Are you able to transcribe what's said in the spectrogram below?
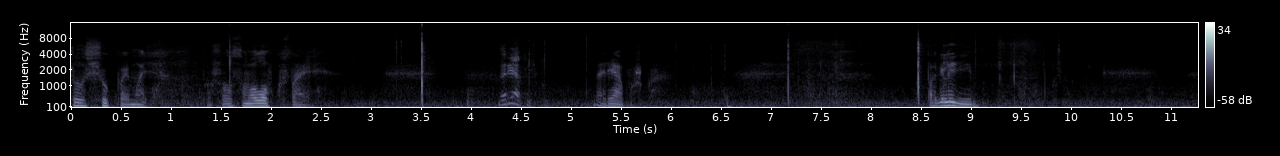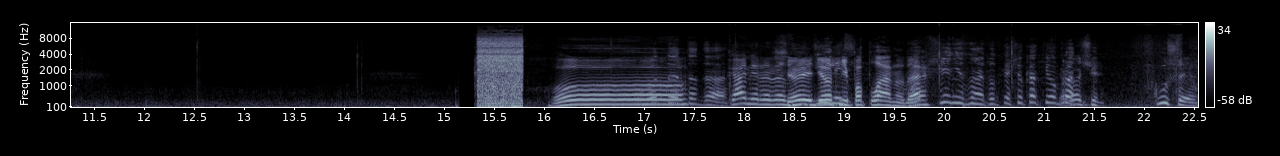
решил щук поймать. Пошел самоловку ставить. На рятушку. На ряпушку. Поглядим. Вот О, это да. Камеры все идет не по плану, да? Вообще не знаю, тут еще как его брать Короче? Кушаем.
